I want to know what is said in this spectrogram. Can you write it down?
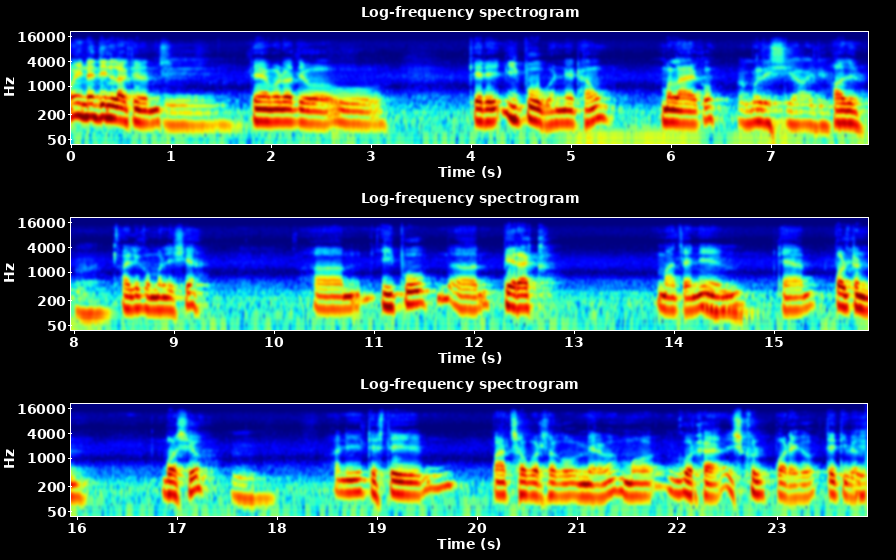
महिना दिन लाग्थ्यो त्यहाँबाट त्यो ऊ के अरे इपो भन्ने ठाउँ मलाएको। मलेसिया अहिले। हजुर। अहिलेको मलेसिया। इपो पेराकमा चाहिँ नि त्यहाँ पल्टन बस्यो। अनि त्यस्तै पाँच छ वर्षको उमेरमा म गोर्खा स्कुल पढेको त्यति बेला।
